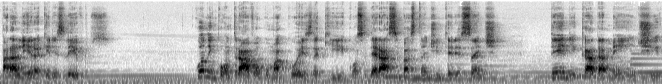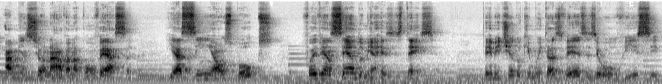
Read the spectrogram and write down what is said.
para ler aqueles livros. Quando encontrava alguma coisa que considerasse bastante interessante, delicadamente a mencionava na conversa, e assim, aos poucos, foi vencendo minha resistência, permitindo que muitas vezes eu ouvisse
